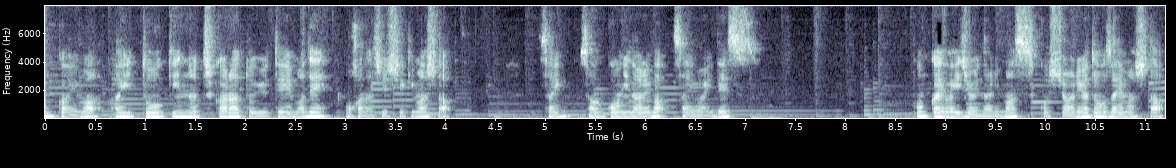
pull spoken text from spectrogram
今回は配当金の力というテーマでお話ししてきました。参考になれば幸いです。今回は以上になります。ご視聴ありがとうございました。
